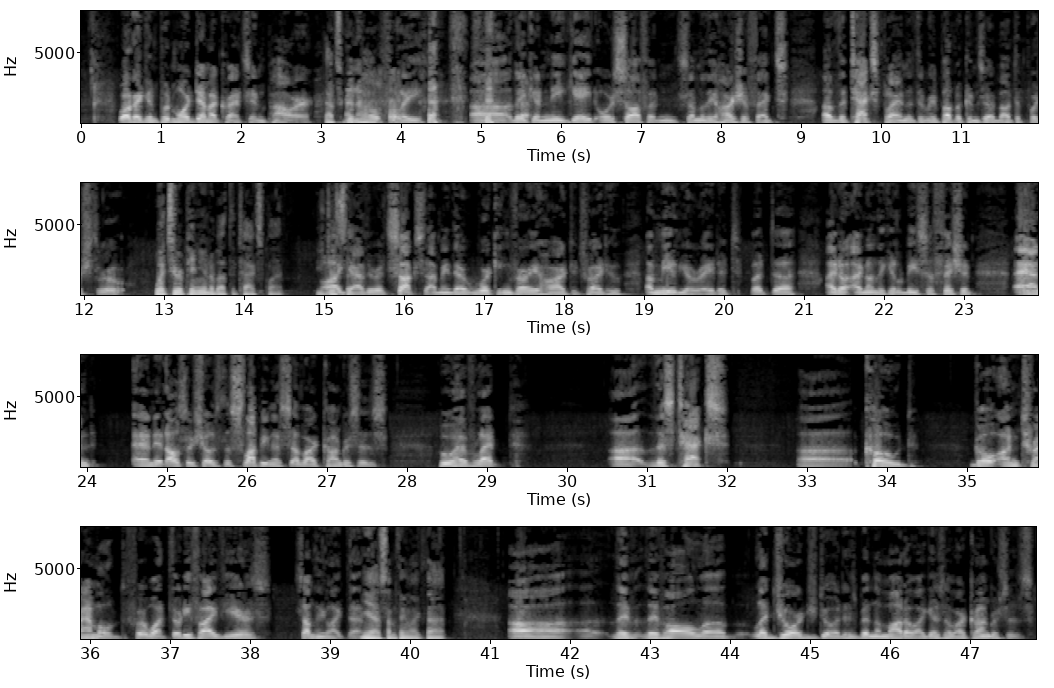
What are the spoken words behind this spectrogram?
Well, they can put more Democrats in power. That's a good And way. hopefully, uh, they can negate or soften some of the harsh effects of the tax plan that the Republicans are about to push through. What's your opinion about the tax plan? You Well, I said- gather it sucks. I mean, they're working very hard to try to ameliorate it, but uh, I don't. I don't think it'll be sufficient. And and it also shows the sloppiness of our Congresses, who have let uh, this tax uh, code go untrammeled for what thirty five years, something like that. Yeah, something like that. Uh, they've they've all uh, let George do it has been the motto, I guess, of our Congresses,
